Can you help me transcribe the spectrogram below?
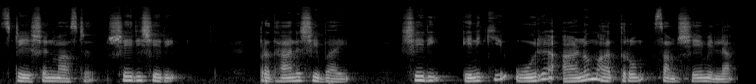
സ്റ്റേഷൻ മാസ്റ്റർ ശരി ശരി. പ്രധാന ശിപായി ശരി എനിക്ക് ഒരു അണു മാത്രവും സംശയമില്ല.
